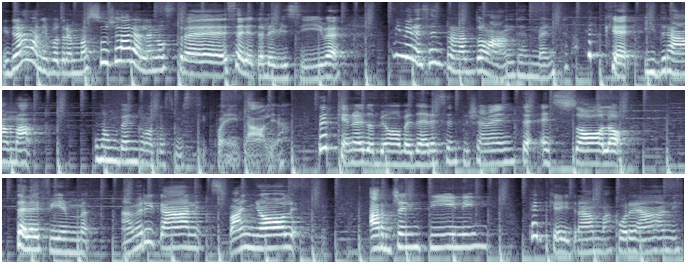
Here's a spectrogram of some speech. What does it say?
I drama li potremmo associare alle nostre serie televisive. Mi viene sempre una domanda in mente, ma perché i drama non vengono trasmessi qua in Italia? Perché noi dobbiamo vedere semplicemente e solo telefilm americani, spagnoli, argentini? Perché i drama coreani,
